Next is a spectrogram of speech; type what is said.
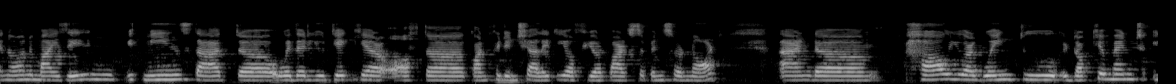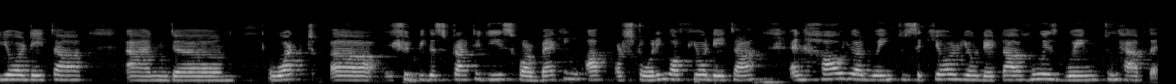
anonymizing it means that uh, whether you take care of the confidentiality of your participants or not and um, how you are going to document your data and um, what uh, should be the strategies for backing up or storing of your data and how you are going to secure your data who is going to have the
